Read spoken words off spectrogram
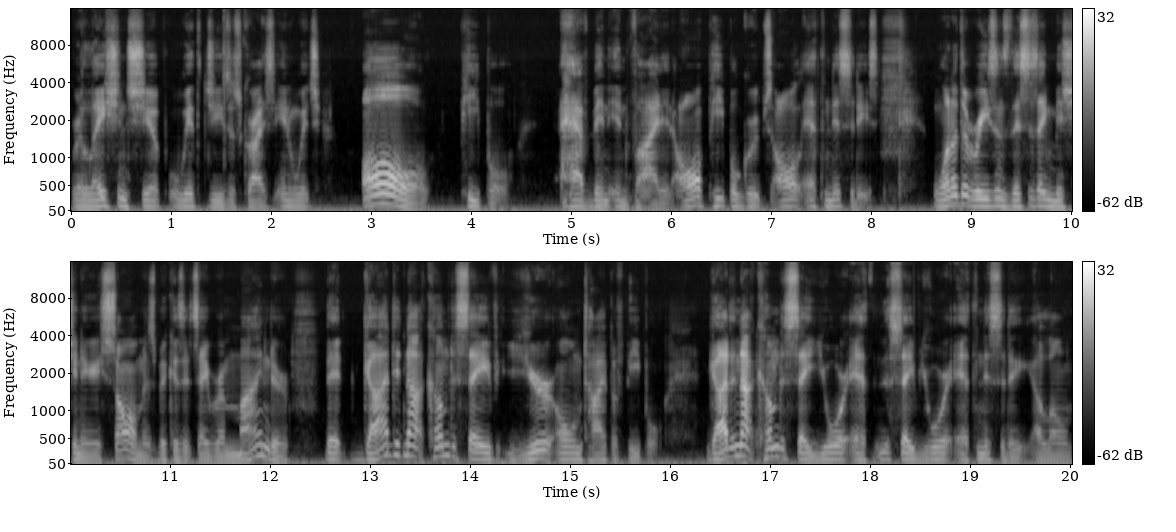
relationship with jesus christ in which all people have been invited all people groups all ethnicities one of the reasons this is a missionary psalm is because it's a reminder that God did not come to save your own type of people. God did not come to save your save your ethnicity alone.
